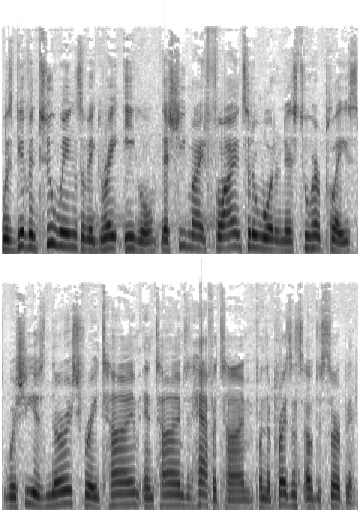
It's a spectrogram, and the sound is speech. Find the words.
was given two wings of a great eagle, that she might fly into the wilderness to her place, where she is nourished for a time and times and half a time from the presence of the serpent.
